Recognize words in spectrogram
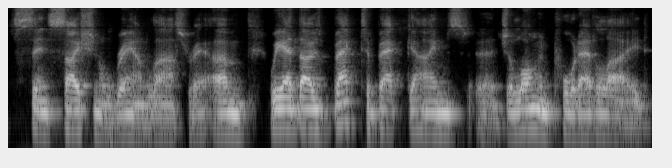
sensational round last round. Um, we had those back-to-back games, uh, Geelong and Port Adelaide,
